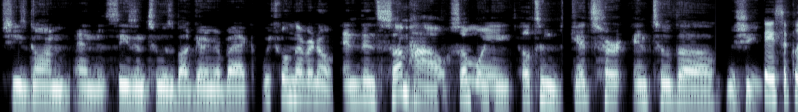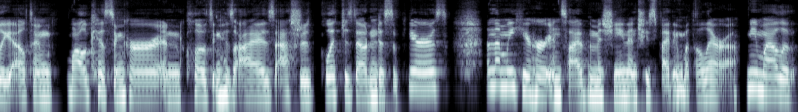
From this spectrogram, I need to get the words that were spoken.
she's gone, and season two is about getting her back, which we'll never know. And then somehow, some way, Elton gets her into the machine. Basically, Elton, while kissing her and closing his eyes, Astrid glitches out and disappears. And then we hear her inside the machine, and she's fighting with Alara. Meanwhile, the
